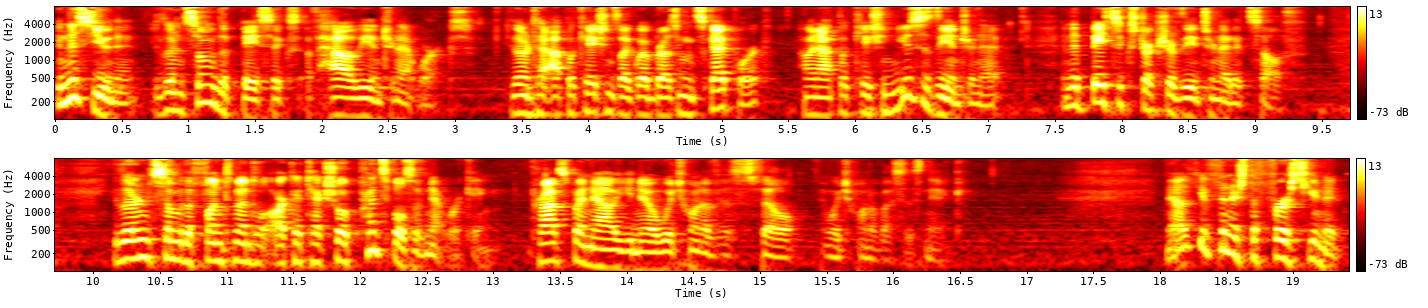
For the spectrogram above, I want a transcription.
In this unit, you learn some of the basics of how the internet works. You learned how applications like web browsing and Skype work, how an application uses the internet, and the basic structure of the internet itself. You learned some of the fundamental architectural principles of networking. Perhaps by now you know which one of us is Phil and which one of us is Nick. Now that you've finished the first unit,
